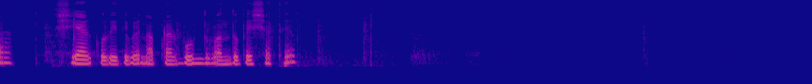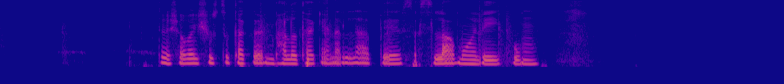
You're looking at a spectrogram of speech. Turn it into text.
শেয়ার করে দেবেন আপনার বন্ধু বান্ধবের সাথে। তো সবাই সুস্থ থাকেন, ভালো থাকেন, আল্লাহ হাফেজ, আসসালামু আলাইকুম।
